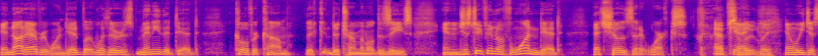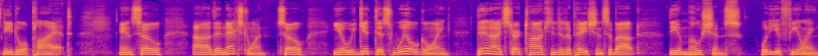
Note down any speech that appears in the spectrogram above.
And not everyone did, but well, there's many that did overcome the, the terminal disease. And just even if one did, that shows that it works. okay? Absolutely. And we just need to apply it. And so uh, the next one, so you know, we get this will going. Then I start talking to the patients about the emotions. What are you feeling?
